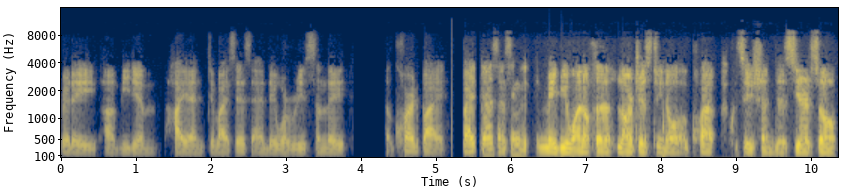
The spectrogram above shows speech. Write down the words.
really uh, medium high end devices, and they were recently acquired by ByteDance. I think maybe one of the largest, you know, acquisition this year. So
